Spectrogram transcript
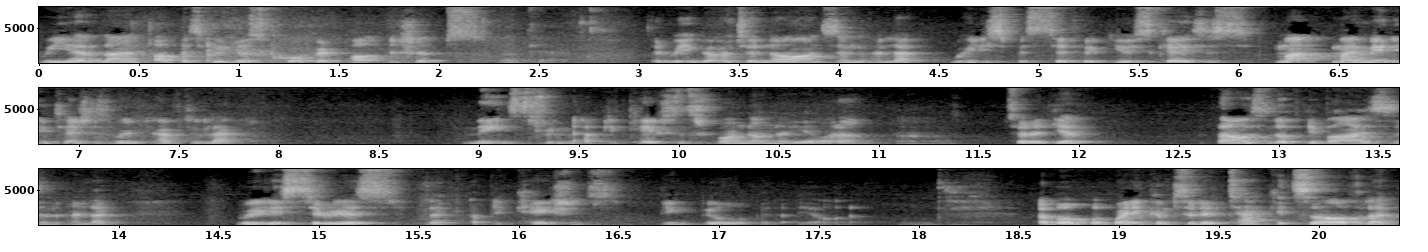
we have lined up is really those corporate partnerships Okay. that we're going to announce and, and like really specific use cases. My, my main intention is to have to like mainstream applications run on IOTA, so that you have thousands of devices and, and like really serious like applications being built with IOTA. Uh, But, but when it comes to the tech itself, like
